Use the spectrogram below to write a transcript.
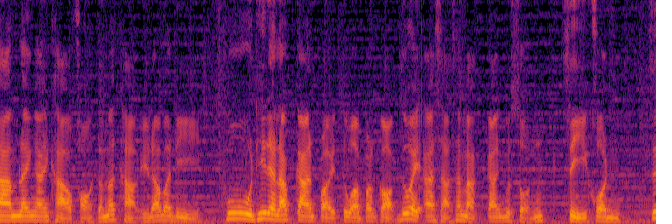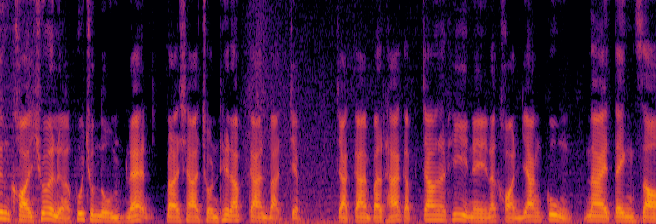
ตามรายงานข่าวของสำนักข่าวอิราวดี ผู้ที่ได้รับการปล่อยตัวประกอบด้วยอาสาสมัครการกุศล 4 คน ซึ่งคอยช่วยเหลือผู้ชุมนุม และประชาชนที่รับการบาดเจ็บ จากการประทะกับเจ้าหน้าที่ในนครย่างกุ้ง นายเต็งซอ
